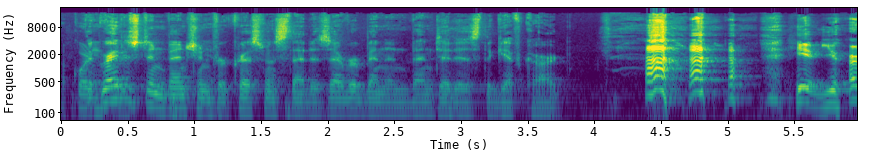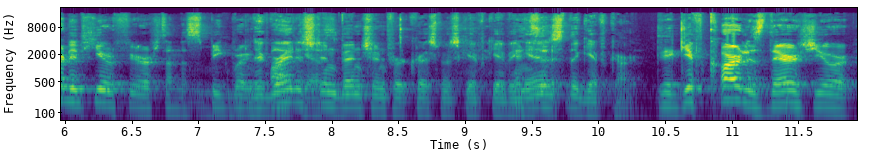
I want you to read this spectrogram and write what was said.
According the greatest to, invention for Christmas that has ever been invented is the gift card. here, you heard it here first on the Speak Brave. The podcast. greatest invention for Christmas gift giving it's is a, the gift card. The gift card is there's your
